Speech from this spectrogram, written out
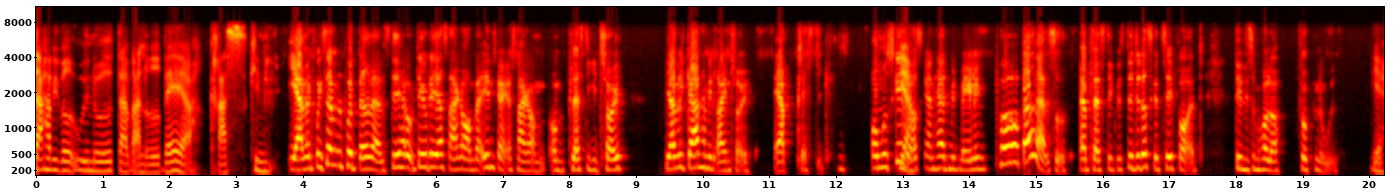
der har vi været ude i noget, der var noget værre kras kemi. Ja, men for eksempel på et badeværelse, det er jo det, er jo det jeg snakker om hver eneste gang, jeg snakker om, om plastik i tøj. Jeg vil gerne have mit regntøj er plastik. Og måske ja. vil jeg også gerne have, at mit maling på badeværelset er plastik, hvis det er det, der skal til for, at det ligesom holder fugten ud. Ja.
